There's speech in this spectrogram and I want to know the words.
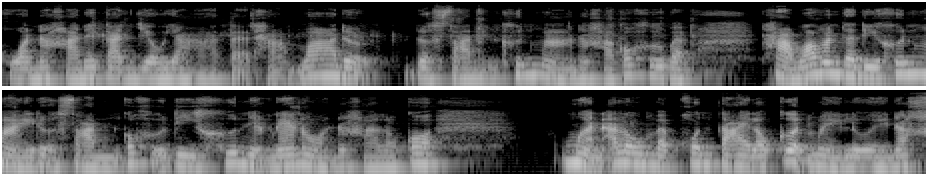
ควรนะคะ ในการเยียวยาแต่ถามว่า The The Sun ขึ้นมานะคะ ก็คือแบบ ถามว่ามันจะดีขึ้นไหม The Sun ก็คือดีขึ้นอย่างแน่นอนนะคะ แล้วก็เหมือนอารมณ์แบบคนตายแล้วเกิดใหม่เลยนะค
